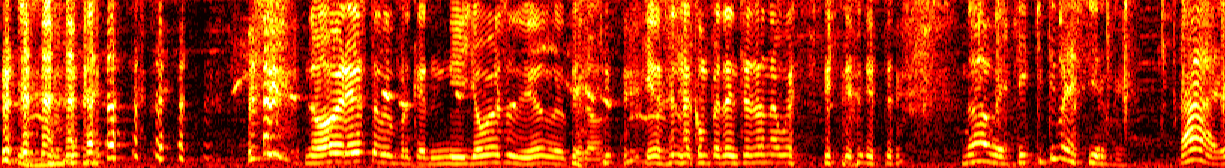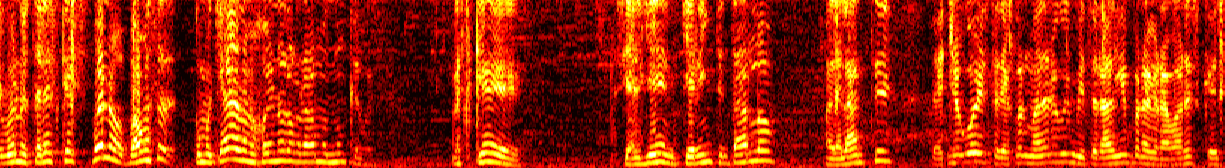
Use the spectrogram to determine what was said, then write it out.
no va a ver esto, güey, porque ni yo veo sus videos, güey, pero ¿quieres hacer una competencia sana, güey? No, güey, ¿qué, qué te iba a decir, güey? Ah, bueno, está el sketch. Bueno, vamos a. Como que a lo mejor no lo grabamos nunca, güey. Así que. Si alguien quiere intentarlo, adelante. De hecho, güey, estaría con madre, güey, invitar a alguien para grabar sketch.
